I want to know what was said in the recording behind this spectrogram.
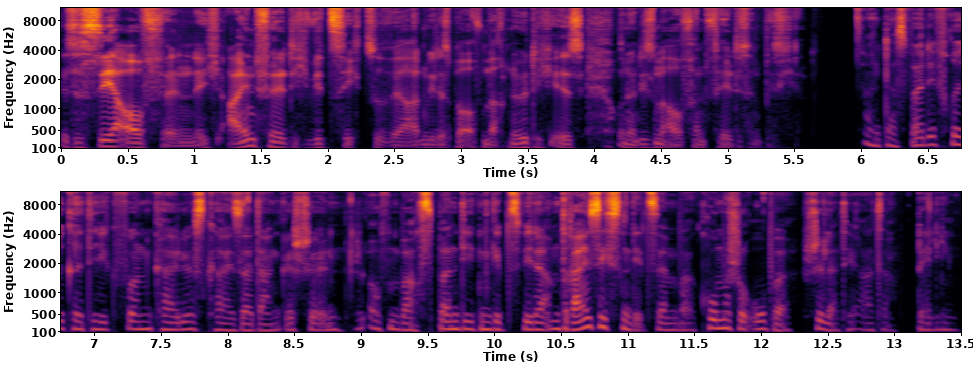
es ist sehr aufwendig, einfältig witzig zu werden, wie das bei Offenbach nötig ist. Und an diesem Aufwand fehlt es ein bisschen. Und das war die Frühkritik von Kaius Kaiser. Dankeschön. Offenbachs Banditen gibt es wieder am 30. Dezember. Komische Oper, Schillertheater, Berlin.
